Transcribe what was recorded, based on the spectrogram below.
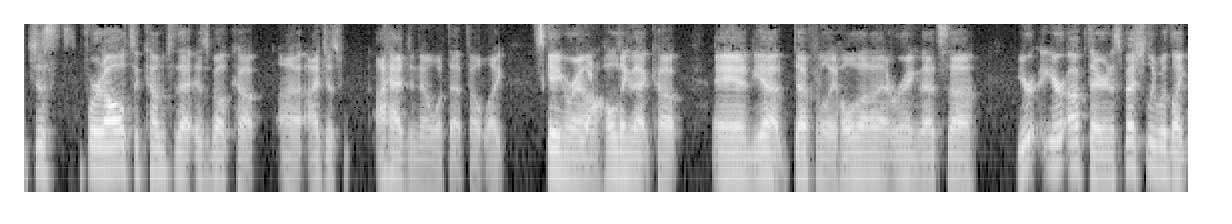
just for it all to come to that Isobel Cup, uh, I just I had to know what that felt like skating around, Yeah. holding that cup, and yeah, definitely hold on to that ring. That's uh, you're you're up there, and especially with like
